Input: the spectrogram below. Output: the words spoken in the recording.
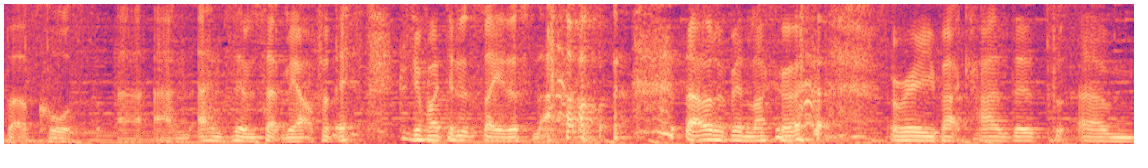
but of course, uh, and, and Sim set me up for this because if I didn't say this now, that would have been like a, a really backhanded um,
